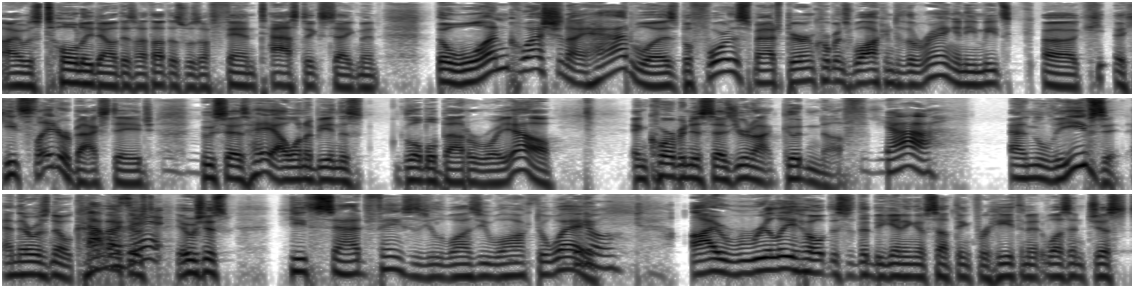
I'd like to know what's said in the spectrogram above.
I was totally down with this. I thought this was a fantastic segment. The one question I had was before this match, Baron Corbin's walking to the ring and he meets uh, Ke- Heath Slater backstage, Mm-hmm. who says, "Hey, I want to be in this global battle royale." And Corbin just says, "You're not good enough." Yeah. And leaves it. And there was no comeback. That was There it. was just Heath's sad face as he, as he walked away. brutal. I really hope this is the beginning of something for Heath and it wasn't just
